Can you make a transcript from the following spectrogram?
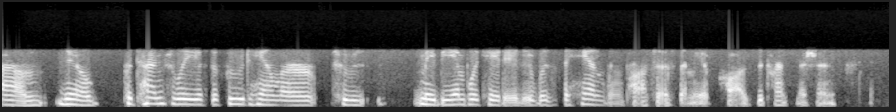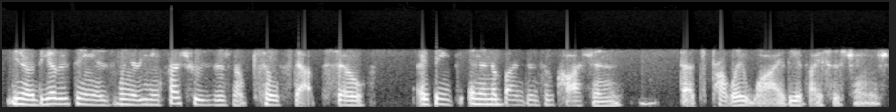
um, you know, potentially if the food handler who may be implicated, it was the handling process that may have caused the transmission. You know, the other thing is when you're eating fresh foods, there's no kill step. So I think in an abundance of caution, that's probably why the advice has changed.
